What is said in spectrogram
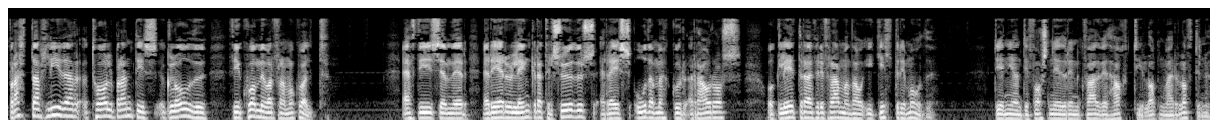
Brattar hlýðar tól brandís glóðu því komi var fram á kvöld. Eftir sem þeir reru lengra til söðus reys úðamökkur Rárós og glitraði fyrir framann þá í gildri móðu. Dynjandi fosniðurinn hvað við hátt í lognværu loftinu.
